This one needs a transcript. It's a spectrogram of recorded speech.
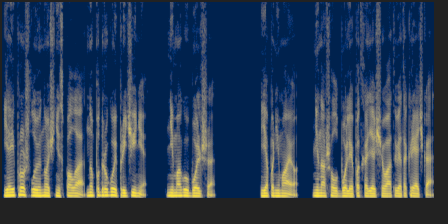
Я и прошлую ночь не спала, но по другой причине. Не могу больше. Я понимаю, не нашел более подходящего ответа Крячка.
